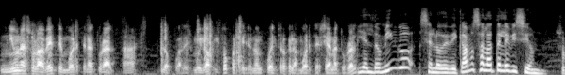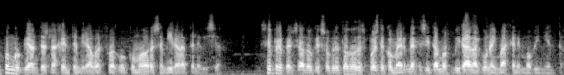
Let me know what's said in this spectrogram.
Ni una sola vez de muerte natural. Ah, lo cual es muy lógico porque yo no encuentro que la muerte sea natural. Y el domingo se lo dedicamos a la televisión. Supongo que antes la gente miraba el fuego como ahora se mira la televisión. Siempre he pensado que sobre todo después de comer necesitamos mirar alguna imagen en movimiento.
